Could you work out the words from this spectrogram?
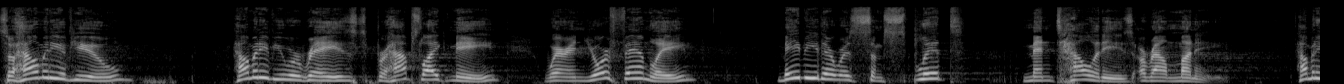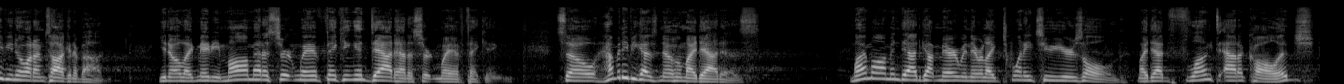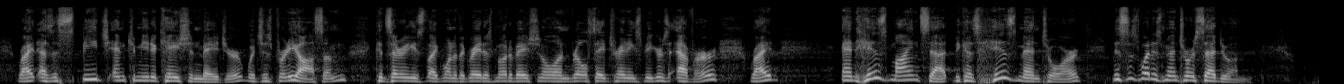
So, how many of you, how many of you were raised, perhaps like me, where in your family, maybe there was some split mentalities around money? How many of you know what I'm talking about? You know, like maybe mom had a certain way of thinking and dad had a certain way of thinking. So, how many of you guys know who my dad is? My mom and dad got married when they were like 22 years old. My dad flunked out of college, right, as a speech and communication major, which is pretty awesome, considering he's like one of the greatest motivational and real estate training speakers ever, right? And his mindset, because his mentor, this is what his mentor said to him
